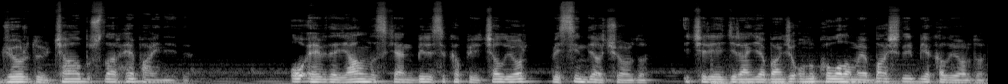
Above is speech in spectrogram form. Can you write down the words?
Gördüğü kabuslar hep aynıydı. O evde yalnızken birisi kapıyı çalıyor ve Cindy açıyordu. İçeriye giren yabancı onu kovalamaya başlayıp yakalıyordu.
